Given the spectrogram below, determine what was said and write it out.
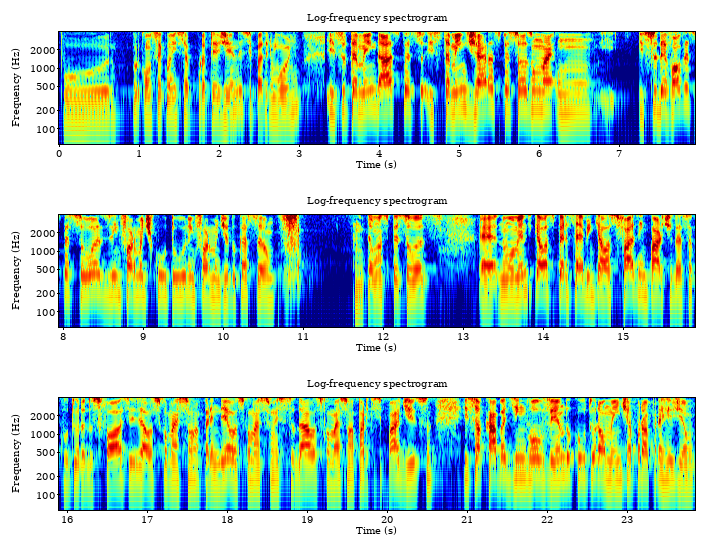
por, por consequência, protegendo esse patrimônio. Isso também dá as pessoas, isso também gera as pessoas uma, um, isso devolve as pessoas em forma de cultura, em forma de educação. Então as pessoas, é, no momento que elas percebem que elas fazem parte dessa cultura dos fósseis, elas começam a aprender, elas começam a estudar, elas começam a participar disso. Isso acaba desenvolvendo culturalmente a própria região.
